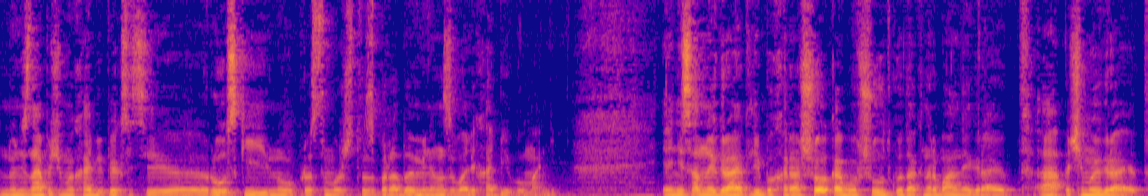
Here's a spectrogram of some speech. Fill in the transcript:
Ну, не знаю, почему Хабиб, я, кстати, русский, ну, просто, может, что с бородой, меня называли Хабибом они. И они со мной играют либо хорошо, как бы в шутку так нормально играют. А, почему играют?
